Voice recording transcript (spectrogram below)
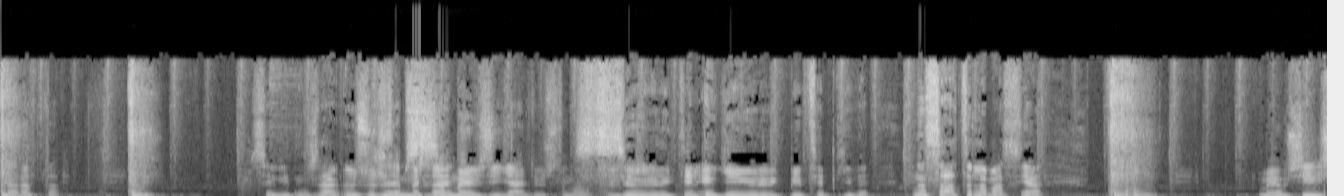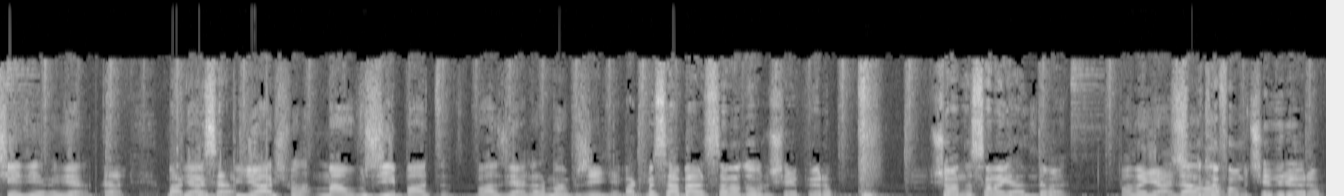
Bir tarafta Sevgili dinleyiciler özür sen dilerim. mesela Size, mevzi geldi üstüme. size yönelik değil Ege'ye yönelik bir tepkiydi. Nasıl hatırlamazsın ya? Mevzi şey değil miydi ya? Ha, bak Yani mesela yağış falan mavzi bazı, bazı yerler mavzi geliyor. bak mesela ben sana doğru şey yapıyorum. Şu anda sana geldi değil mi? bana geldi Şimdi ama kafamı çeviriyorum.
